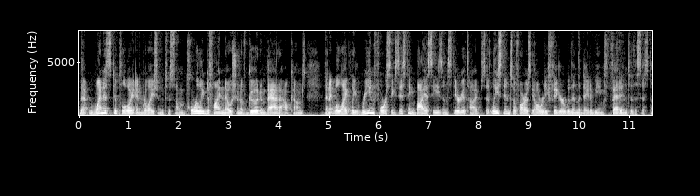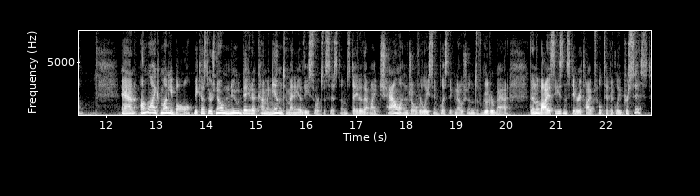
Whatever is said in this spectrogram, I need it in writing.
that when it's deployed in relation to some poorly defined notion of good and bad outcomes, then it will likely reinforce existing biases and stereotypes, at least insofar as they already figure within the data being fed into the system. And unlike Moneyball, because there's no new data coming into many of these sorts of systems, data that might challenge overly simplistic notions of good or bad, then the biases and stereotypes will typically persist.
